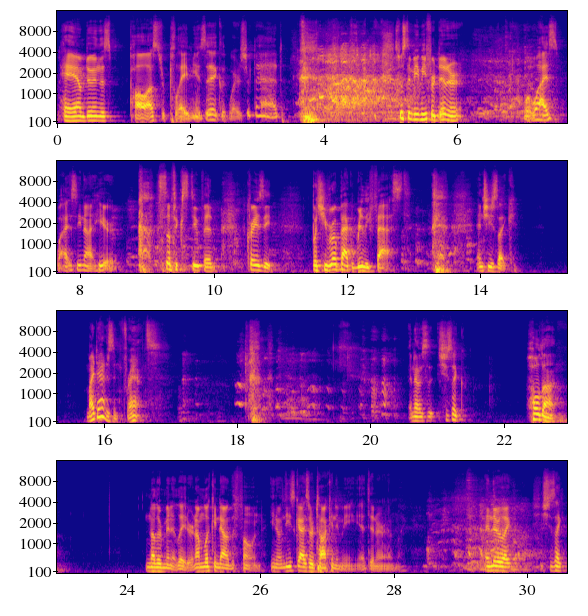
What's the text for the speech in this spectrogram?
"Hey, I'm doing this Paul Auster play music. Like, where's your dad? supposed to meet me for dinner. Well, why is why is he not here? something stupid, crazy. But she wrote back really fast, and she's like, "My dad is in France." And I was, she's like, hold on. Another minute later, and I'm looking down at the phone, you know, and these guys are talking to me at dinner. And I'm like, and they're like, she's like,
